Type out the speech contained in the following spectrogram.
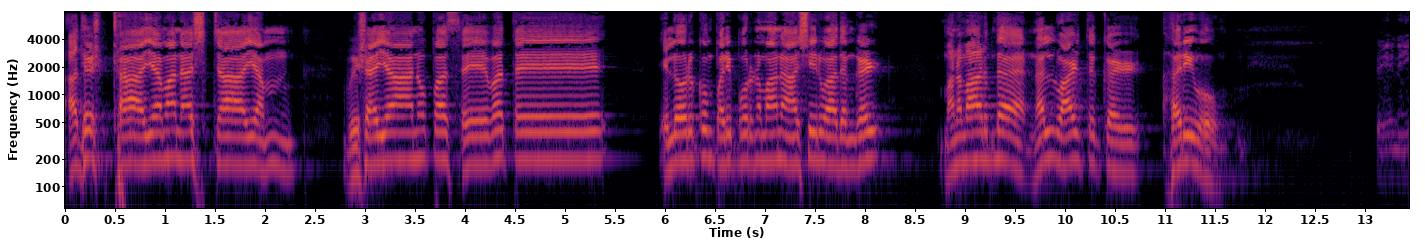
அதிஷ்டாய மனஷ்டாயம் விஷயானுபசேவத்தே எல்லோருக்கும் பரிபூர்ணமான ஆசீர்வாதங்கள் மனமார்ந்த நல்வாழ்த்துக்கள் ஹரி ஓம் தேனி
